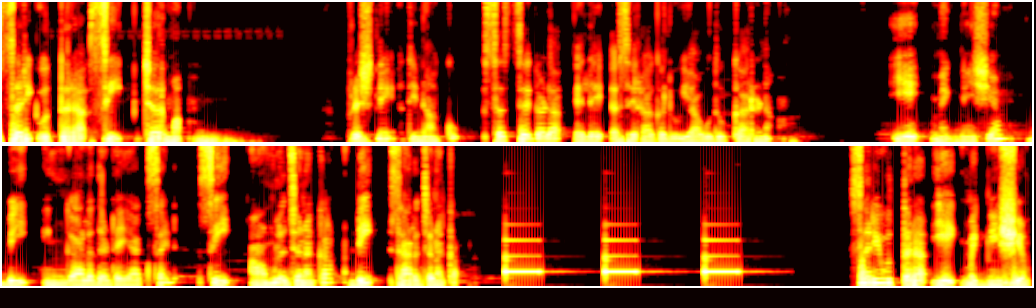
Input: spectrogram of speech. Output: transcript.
ಸರಿ ಉತ್ತರ, ಸಿ. ಚರ್ಮ. ಪ್ರಶ್ನೆ ಹದಿನಾಲ್ಕು. ಸಸ್ಯಗಳ ಎಲೆ ಹಸಿರಾಗಲು ಯಾವುದು ಕಾರಣ? ಎ. Magnesium, B. ಇಂಗಾಲದ ಡೈಆಕ್ಸೈಡ್, ಸಿ. ಆಮ್ಲಜನಕ, ಡಿ. ಸಾರಜನಕ. ಸರಿ ಉತ್ತರ ಎ, ಮೆಗ್ನೀಷಿಯಂ.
